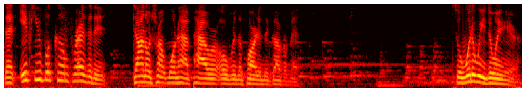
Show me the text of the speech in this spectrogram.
That if you become president, Donald Trump won't have power over the part of the government. So what are we doing here?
